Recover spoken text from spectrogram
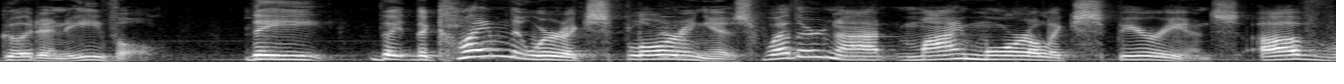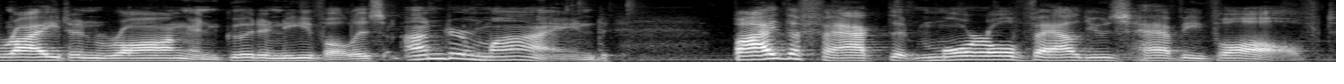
good and evil. The, the, the claim that we're exploring is whether or not my moral experience of right and wrong and good and evil is undermined by the fact that moral values have evolved,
